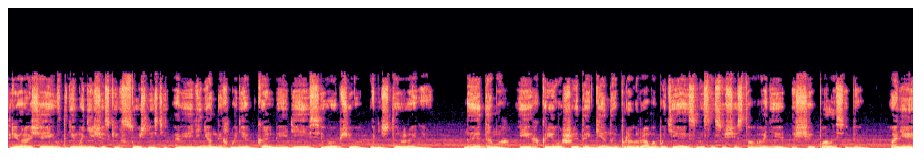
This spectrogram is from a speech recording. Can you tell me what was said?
превращая их в демонических сущностей, объединенных маниакальной идеей всеобщего уничтожения. На этом их криво шитая генная программа бытия и смысла существования исчерпала себя. Они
